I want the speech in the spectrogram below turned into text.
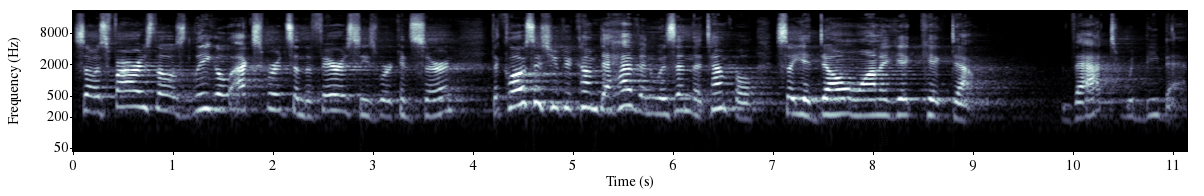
So, as far as those legal experts and the Pharisees were concerned, the closest you could come to heaven was in the temple, so you don't want to get kicked out. That would be bad.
